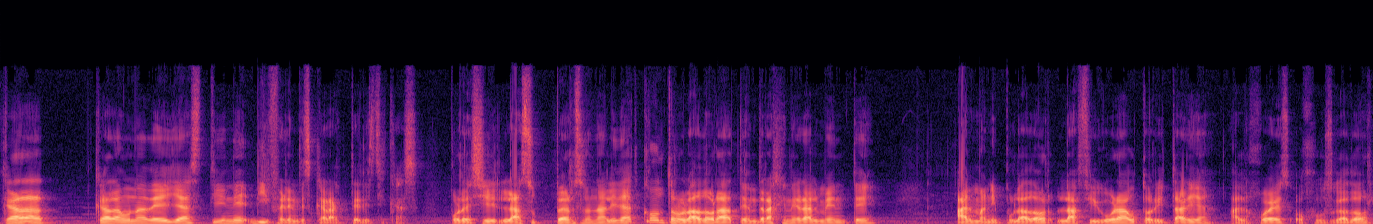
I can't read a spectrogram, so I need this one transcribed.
Cada, cada una de ellas tiene diferentes características. Por decir, la subpersonalidad controladora tendrá generalmente al manipulador, la figura autoritaria, al juez o juzgador,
